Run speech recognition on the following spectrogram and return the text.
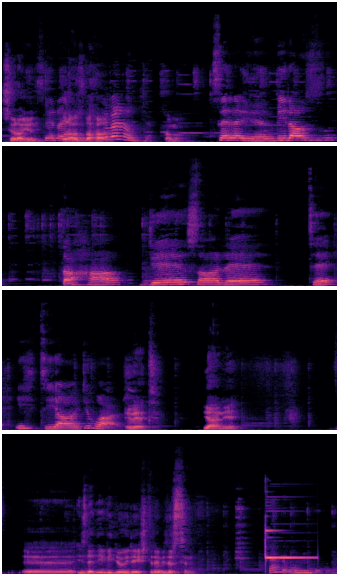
Seray'ın Seray'ın- biraz daha... Tamam. Seray'ın biraz daha cesarete ihtiyacı var. Evet. Yani eee izlediğin videoyu değiştirebilirsin. Ben de onu dedim.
